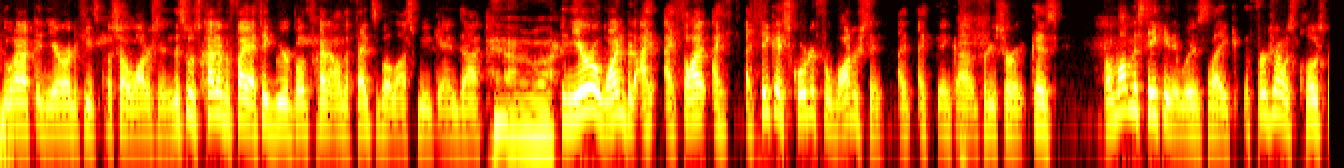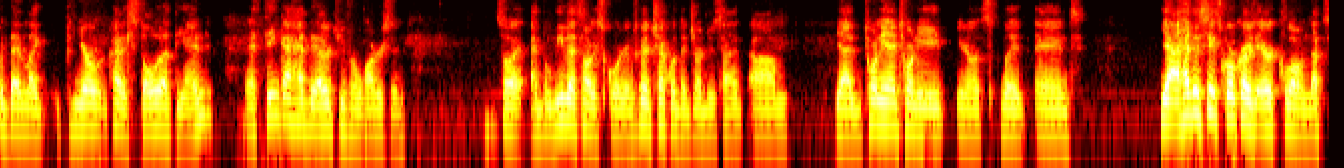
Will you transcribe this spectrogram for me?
Luana Pinheiro defeats Michelle Waterson. This was kind of a fight I think we were both kind of on the fence about last week. And uh Yeah, we. Pinheiro won, but I, I thought I, I think I scored it for Waterson. I, I think I'm pretty sure because if I'm not mistaken, it was like the first round was close, but then like Pinheiro kind of stole it at the end. And I think I had the other two for Waterson. So I, I believe that's how he scored. I'm just gonna check what the judges had. Um yeah, 29-28, you know, split and yeah, I had the same scorecard as Eric Colón. That's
